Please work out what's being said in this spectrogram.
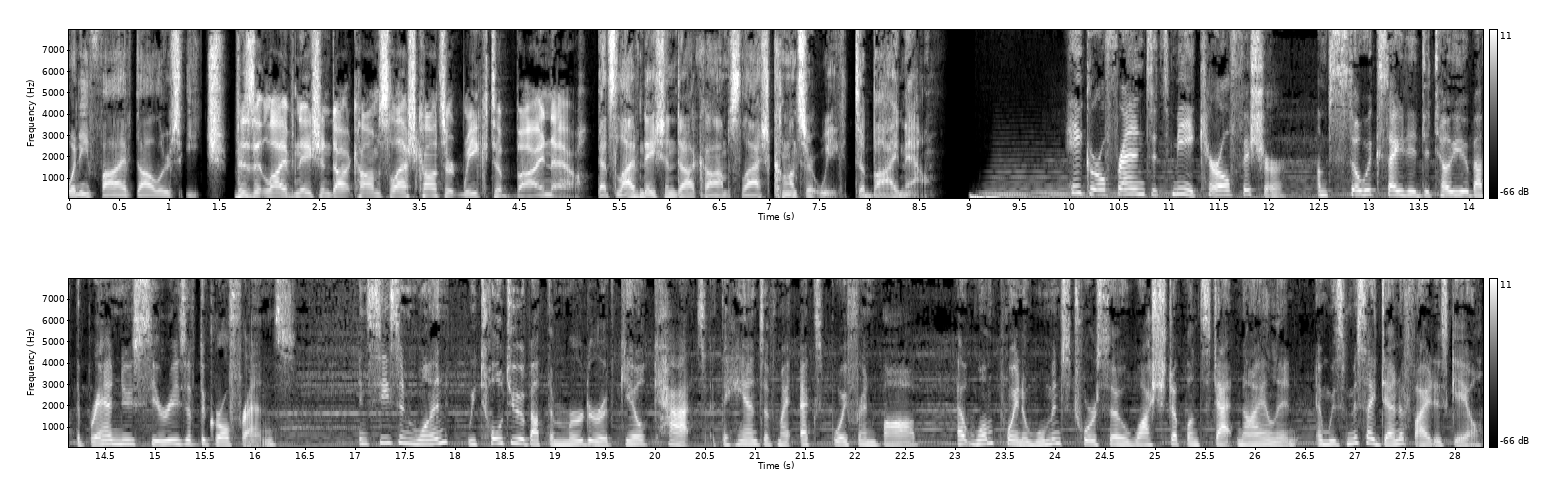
$25 each. Visit livenation.com slash concert week to buy now. That's livenation.com slash concert week to buy now. Hey, girlfriends, it's me, Carole Fisher. I'm so excited to tell you about the brand new series of The Girlfriends. In season one, we told you about the murder of Gail Katz at the hands of my ex boyfriend Bob. At one point, a woman's torso washed up on Staten Island and was misidentified as Gail.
